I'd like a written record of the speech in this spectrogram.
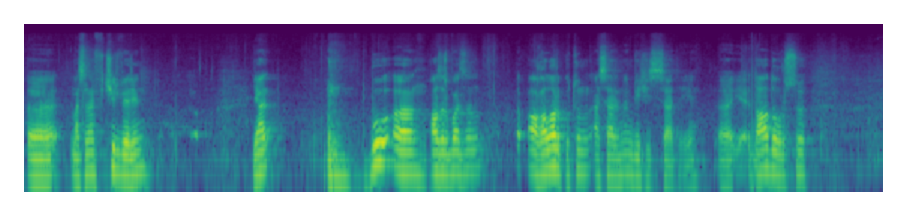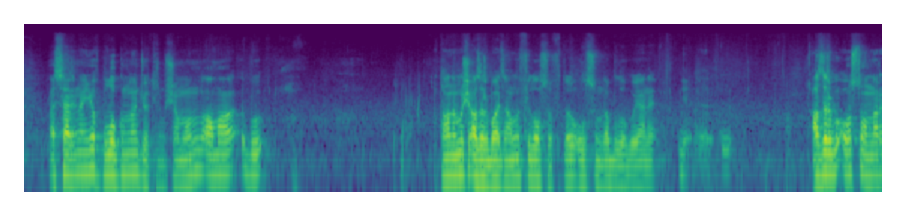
Ə, məsələn fikir verin. Yəni bu ə, Azərbaycan Ağalar Qutun əsərindən bir hissədir. Ə, daha doğrusu əsərindən yox, bloqundan götürmüşəm onun, amma bu tanınmış Azərbaycanlı filosofdur, olsun da bloqu. Yəni Azərbaycan onsuz da onlar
